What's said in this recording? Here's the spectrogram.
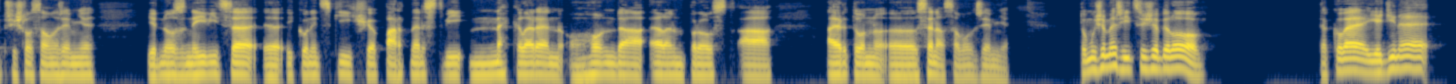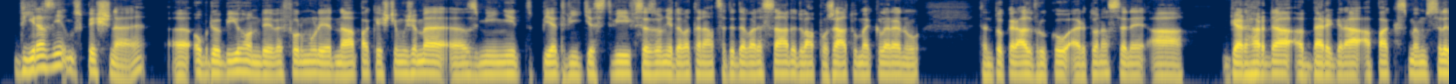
přišlo samozřejmě jedno z nejvíce ikonických partnerství McLaren, Honda, Ellen Prost a Ayrton Senna samozřejmě. To můžeme říci, že bylo takové jediné výrazně úspěšné eh, období Hondy ve Formuli 1, pak ještě můžeme eh, zmínit pět vítězství v sezóně 1992 pořád u McLarenu, tentokrát v rukou Ayrtona Seny a Gerharda Bergera. A pak jsme museli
